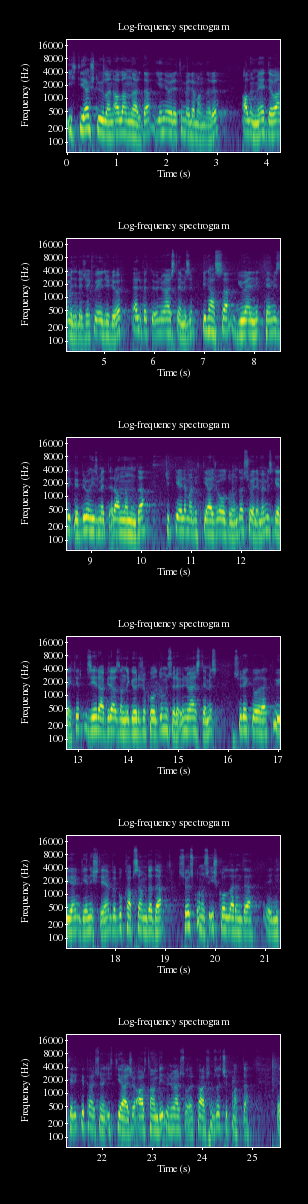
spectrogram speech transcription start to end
ihtiyaç duyulan alanlarda yeni öğretim elemanları alınmaya devam edilecek ve ediliyor. Elbette üniversitemizin bilhassa güvenlik, temizlik ve büro hizmetleri anlamında ciddi eleman ihtiyacı olduğunu da söylememiz gerekir. Zira birazdan da görecek olduğumuz üzere üniversitemiz sürekli olarak büyüyen, genişleyen ve bu kapsamda da söz konusu iş kollarında e, nitelikli personel ihtiyacı artan bir üniversite olarak karşımıza çıkmakta. E,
